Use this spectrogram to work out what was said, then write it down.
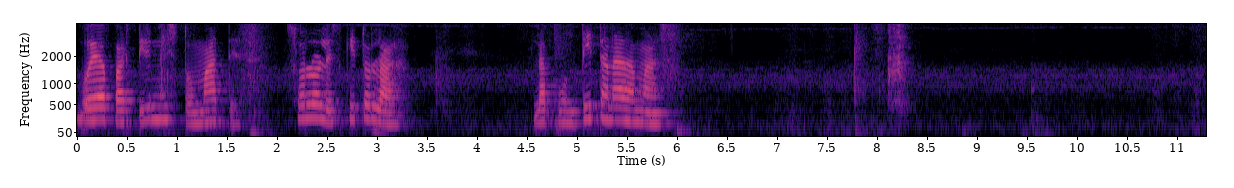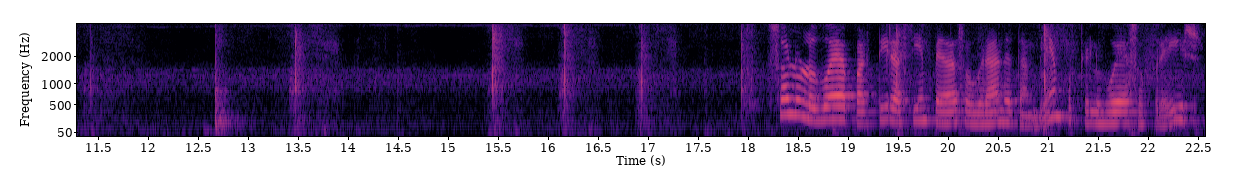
Voy a partir mis tomates. Solo les quito la la puntita nada más. Solo los voy a partir así en pedazos grandes también porque los voy a sofreír.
